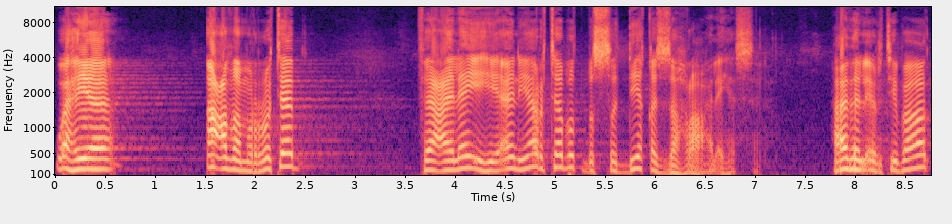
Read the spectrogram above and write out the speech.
وهي أعظم الرتب فعليه أن يرتبط بالصديقه الزهراء عليه السلام. هذا الارتباط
